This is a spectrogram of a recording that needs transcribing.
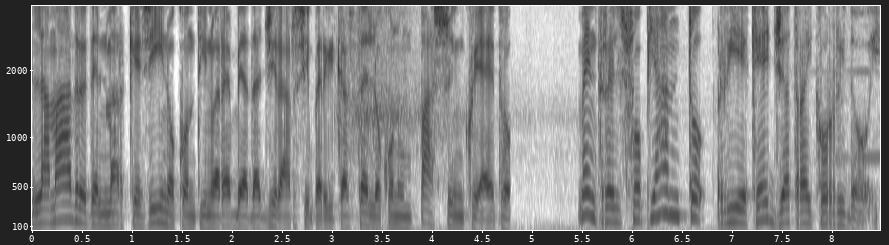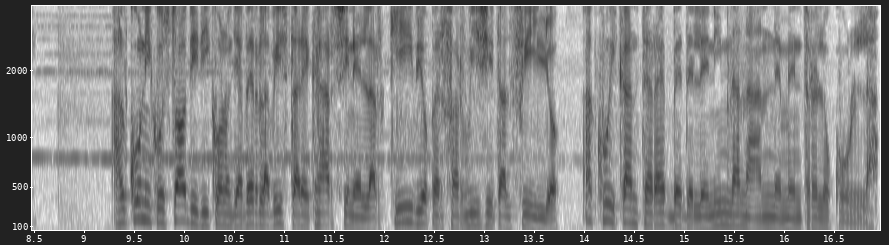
la madre del marchesino continuerebbe ad aggirarsi per il castello con un passo inquieto, mentre il suo pianto riecheggia tra i corridoi. Alcuni custodi dicono di averla vista recarsi nell'archivio per far visita al figlio, a cui canterebbe delle ninna nanne mentre lo culla.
